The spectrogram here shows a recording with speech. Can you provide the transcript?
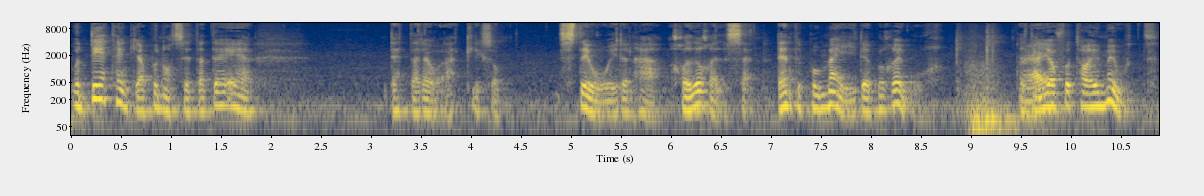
Och det tänker jag på något sätt att det är detta då att liksom stå i den här rörelsen. Det är inte på mig det beror. Utan Nej. jag får ta emot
